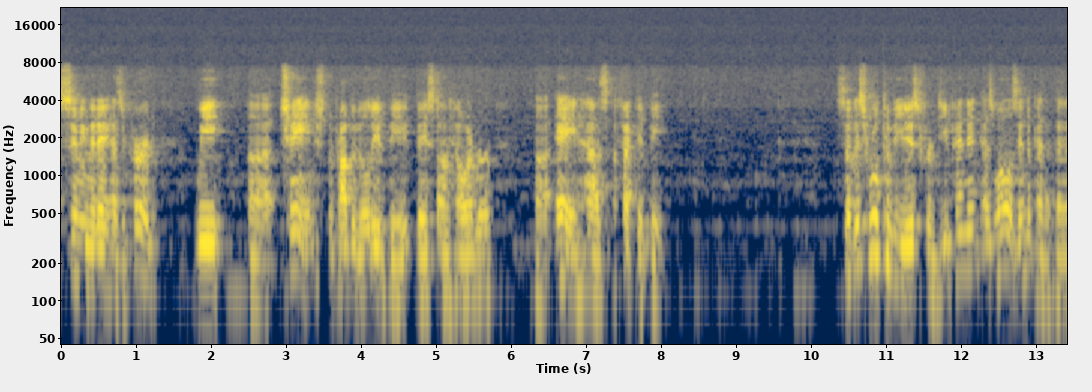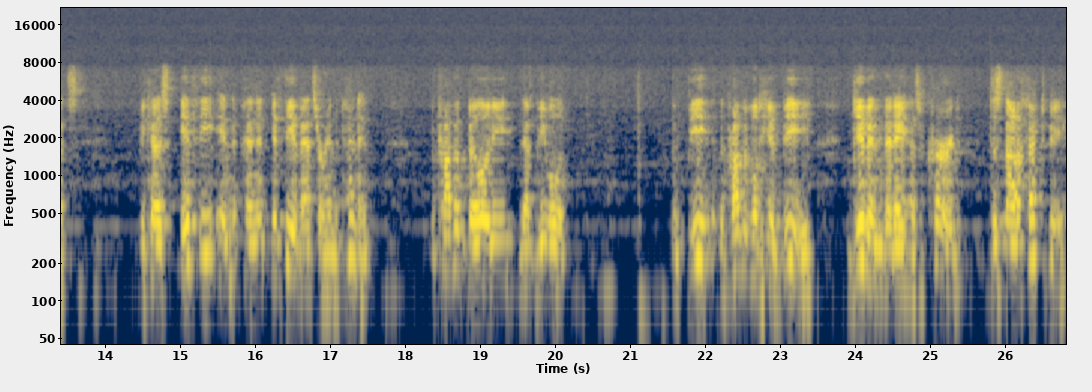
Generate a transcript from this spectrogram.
assuming that A has occurred, we uh, change the probability of B based on however uh, A has affected B. So this rule can be used for dependent as well as independent events because if the independent, if the events are independent, the probability that B will, the B, the probability of B, given that A has occurred, does not affect B.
